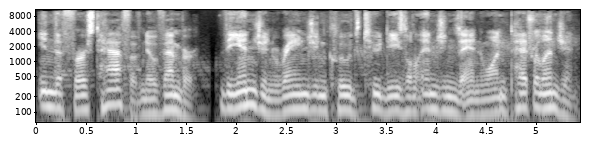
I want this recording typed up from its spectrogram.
In the first half of November, the engine range includes two diesel engines and one petrol engine.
